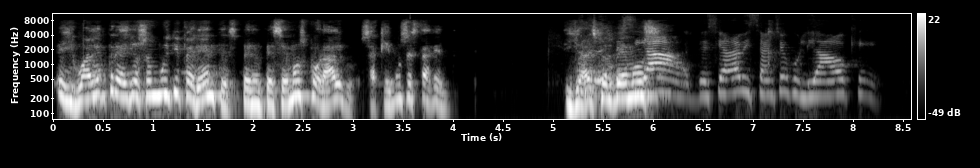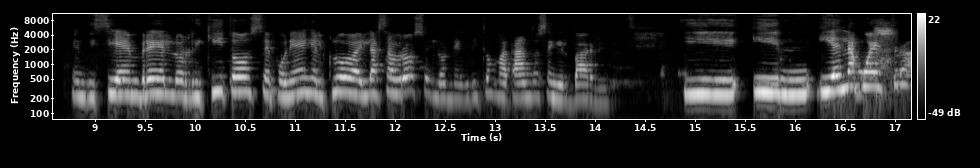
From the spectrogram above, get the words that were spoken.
E igual entre ellos son muy diferentes, pero empecemos por algo, saquemos a esta gente. Y ya después vemos... Decía David Sánchez Juliao que en diciembre los riquitos se ponían en el club a bailar sabroso y los negritos matándose en el barrio. Y, y, es la muestra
